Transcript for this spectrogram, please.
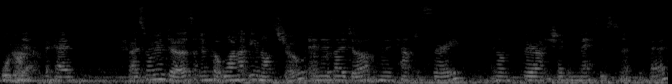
we'll try. Yeah, okay. Right, so what I'm going to do is I'm going to put one up your nostril and as I do it I'm going to count to three and on three I want you to take a massive sniff, okay?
